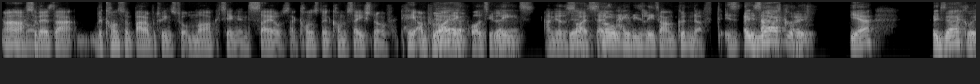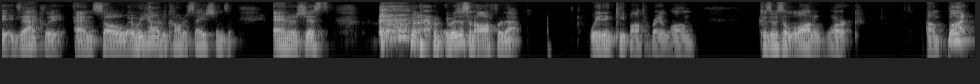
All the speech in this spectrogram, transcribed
Ah, so there's that the constant battle between sort of marketing and sales, that constant conversation of, hey, I'm providing Yeah, quality yeah. leads, and the other Yeah, side says, so- hey, these leads aren't good enough. Is is that exactly yeah, Exactly, exactly. And so, and we'd have the conversations, and it was just, it was just an offer that we didn't keep on for very long because it was a lot of work. Um, but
